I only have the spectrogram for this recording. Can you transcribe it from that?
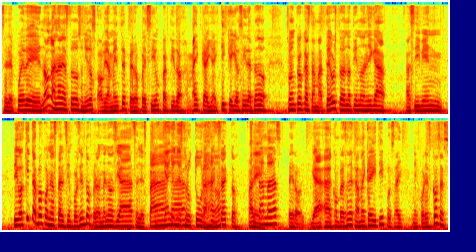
se le puede no ganar a Estados Unidos, obviamente, pero pues sí un partido a Jamaica y Haití, que ellos sí de plano son creo que hasta amateurs, todavía no tienen una liga así bien. Digo, aquí tampoco no está el 100%, pero al menos ya se les paga. Ya hay una estructura, Ajá, ¿no? Exacto. Falta Sí. más, pero ya a comparación de Jamaica y Haití, pues hay mejores cosas.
